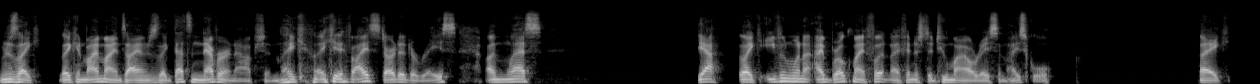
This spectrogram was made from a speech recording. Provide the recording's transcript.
I'm just like, like in my mind's eye, I'm just like, that's never an option. Like, like if I started a race, unless, yeah, like even when I, I broke my foot and I finished a two mile race in high school, like,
